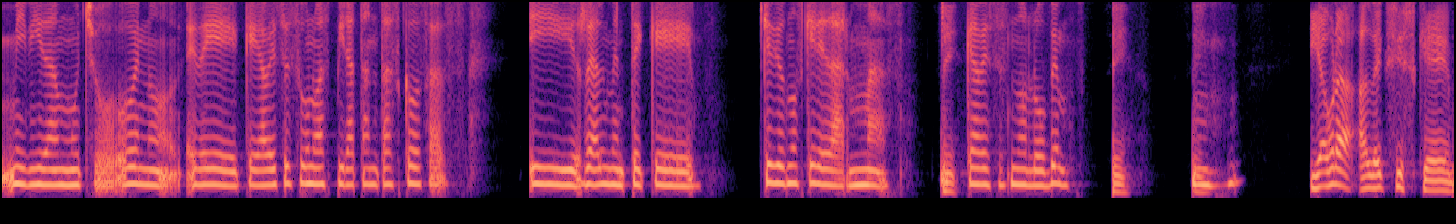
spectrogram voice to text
mi vida mucho, bueno, de que a veces uno aspira a tantas cosas y realmente que, que Dios nos quiere dar más, sí. que a veces no lo vemos. Sí. sí. Uh -huh. Y ahora, Alexis, que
